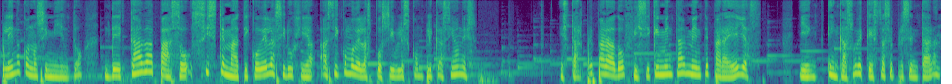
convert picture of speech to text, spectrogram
pleno conocimiento de cada paso sistemático de la cirugía, así como de las posibles complicaciones. Estar preparado física y mentalmente para ellas, y en, caso de que éstas se presentaran.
